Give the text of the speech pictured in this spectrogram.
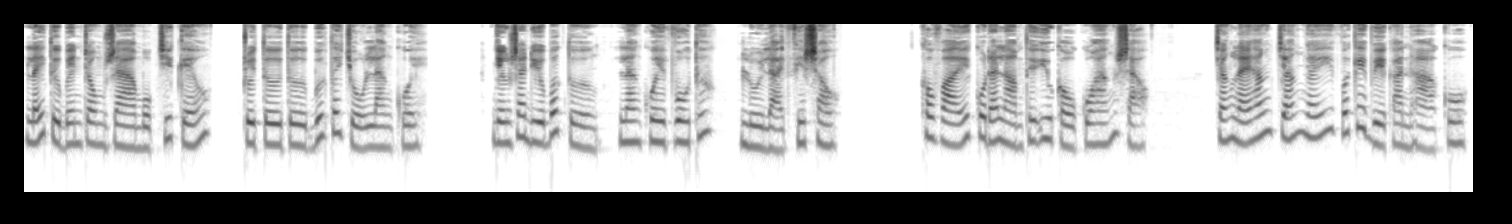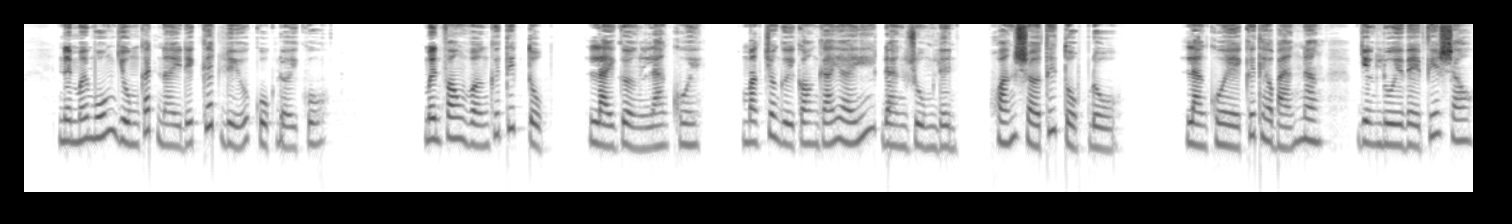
Lấy từ bên trong ra một chiếc kéo, Rồi từ từ bước tới chỗ Lan Quê. Nhận ra điều bất thường Lan Quê vô thức, lùi lại phía sau. Không phải cô đã làm theo yêu cầu của hắn sao? Chẳng lẽ hắn chán ngấy Với cái việc hành hạ cô, Nên mới muốn dùng cách này để kết liễu cuộc đời cô? Minh Phong vẫn cứ tiếp tục, Lại gần Lan Quê Mặc cho người con gái ấy đang rùng lên, Hoảng sợ tới tột độ. Lan Quê cứ theo bản năng, Dần lùi về phía sau,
